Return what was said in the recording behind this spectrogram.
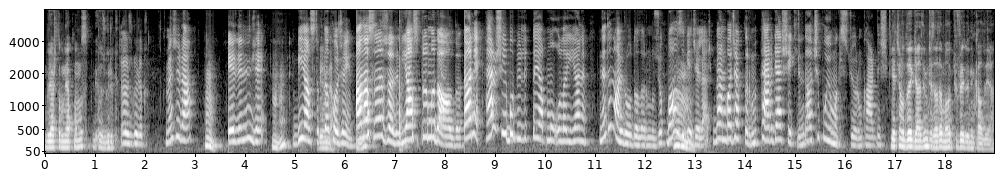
Bu yaşta bunu yapmamız bir özgürlük. özgürlük. Mesela Hı. evlenince Hı hı. bir yastıkta Benim de. kocayın. Anasını söyleyeyim yastığımı da aldı. Yani her şeyi bu birlikte yapma olayı yani neden ayrı odalarımız yok? Bazı Hmm. geceler ben bacaklarımı pergel şeklinde açıp uyumak istiyorum kardeşim. Geçen odaya geldiğimce zaten bana küfür etmedin kaldı ya.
